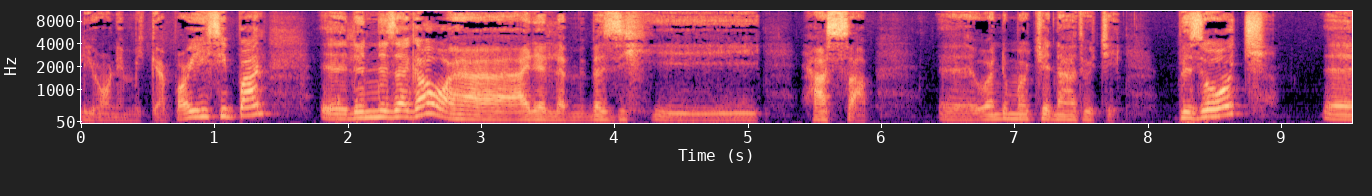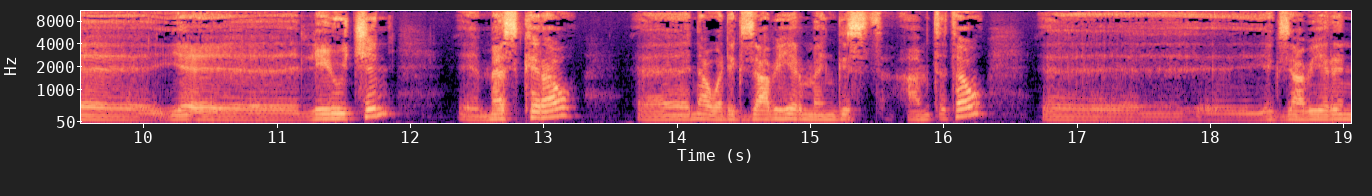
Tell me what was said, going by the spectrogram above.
ሊሆን የሚገባው። ይህ ሲባል ልንዘጋው አይደለም። በዚህ ሀሳብ ወንድሞቼና እህቶቼ ብዙዎች ሌሎችን መስክረው እና ወደ እግዚአብሔር መንግስት አምጥተው የእግዚአብሔርን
